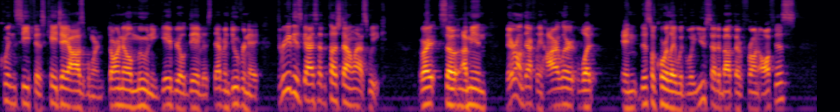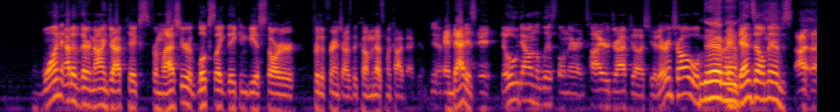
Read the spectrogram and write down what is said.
Quentin Cephus, KJ Osborne, Darnell Mooney, Gabriel Davis, Devin Duvernay, three of these guys had a touchdown last week. Right? So, Mhm. I mean, they're on definitely high alert. What and this will correlate with what you said about their front office. One out of their nine draft picks from last year looks like they can be a starter for for the franchise to come, and that's Mekhi Becton. Yeah. And that is it. Go down the list on their entire draft last year. They're in trouble. Yeah, man. And Denzel Mims, I, I-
